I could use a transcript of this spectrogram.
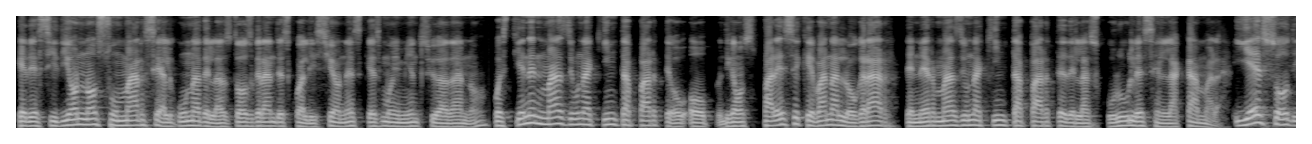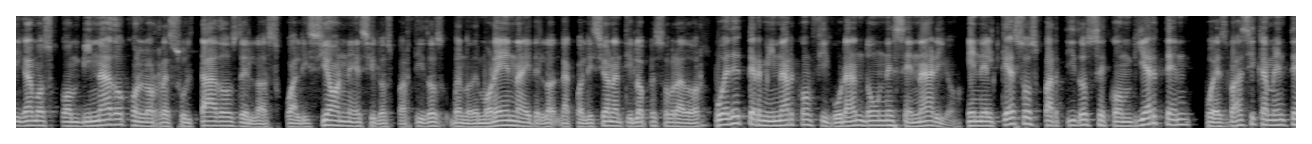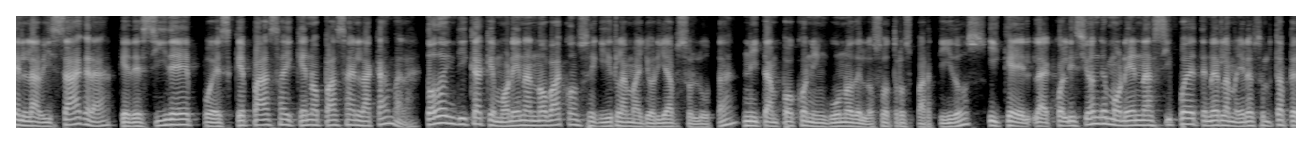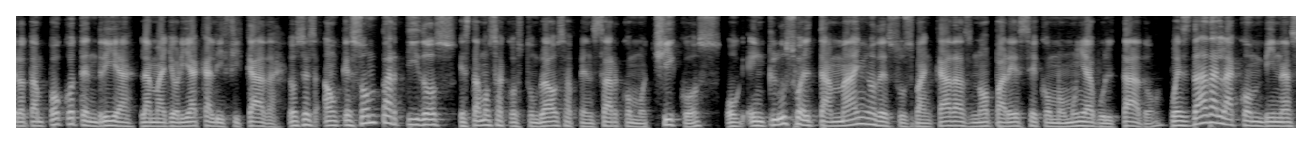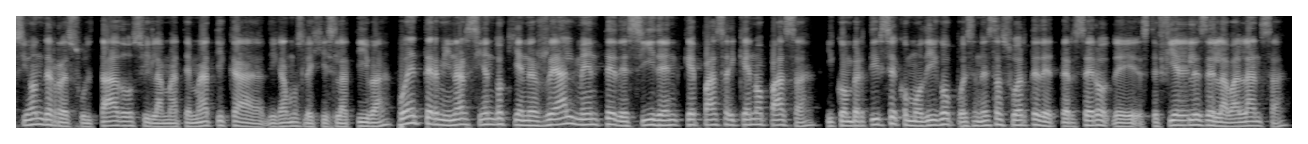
que decidió no sumarse a alguna de las dos grandes coaliciones, que es Movimiento Ciudadano, pues tienen más de una quinta parte, o, digamos, parece que van a lograr tener más de una quinta parte de las curules en la Cámara. Y eso, digamos, combinado con los resultados de las coaliciones y los partidos, bueno, de Morena y de la coalición anti López Obrador, puede terminar configurando un escenario en el que esos partidos se convierten, pues, básicamente en la bisagra que decide, pues, qué pasa y qué no pasa en la Cámara. Todo indica que Morena no va a conseguir la mayoría absoluta, ni tampoco ninguno de los otros partidos, y que la coalición de Morena sí puede tener la mayoría absoluta, pero tampoco tendría la mayoría calificada. Entonces, aunque son partidos que estamos acostumbrados a pensar como chicos, o incluso el tamaño de sus bancadas no parece como muy abultado, pues dada la combinación de resultados y la matemática, digamos, legislativa, pueden terminar siendo quienes realmente deciden qué pasa y qué no pasa y convertirse, como digo, pues en esta suerte de tercero, de este, fieles de la balanza,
